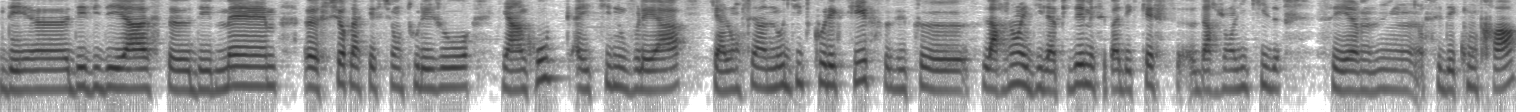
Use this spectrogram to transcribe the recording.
des, des vidéastes, des mèmes sur la question tous les jours. Il y a un groupe Haïti Nouvléa qui a lancé un audit collectif vu que l'argent est dilapidé, mais c'est pas des caisses d'argent liquide, c'est c'est des contrats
